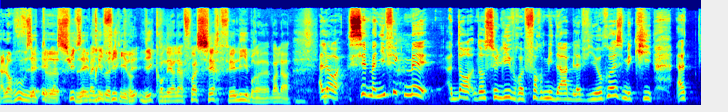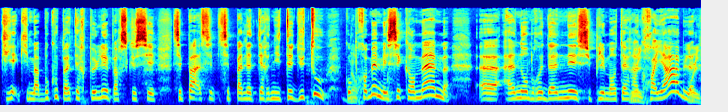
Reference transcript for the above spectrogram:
Alors vous, vous êtes, et, et euh, la suite vous est avez votre magnifique. livre. Il dit qu'on est à la fois serf et libre. Voilà. Alors, c'est magnifique, mais dans, dans ce livre formidable, La vie heureuse, mais qui, a- qui, qui m'a beaucoup interpellée parce que c'est c'est pas c'est c'est pas l'éternité du tout qu'on promet, mais c'est quand même euh, un nombre d'années supplémentaires Oui. incroyable. Oui.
